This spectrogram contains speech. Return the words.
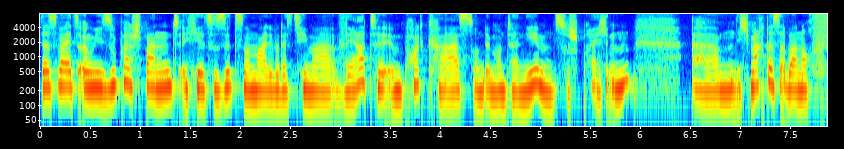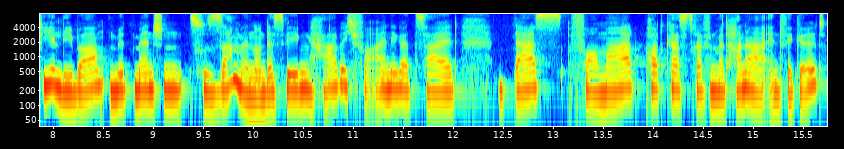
Das war jetzt irgendwie super spannend, hier zu sitzen und mal über das Thema Werte im Podcast und im Unternehmen zu sprechen. Ähm, ich mache das aber noch viel lieber mit Menschen zusammen und deswegen habe ich vor einiger Zeit das Format Podcast-Treffen mit Hannah entwickelt.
